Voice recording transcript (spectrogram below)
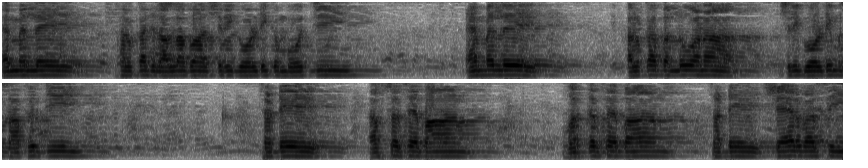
ਐਮਐਲਏ ਹਲਕਾ ਜਲਾਲਾਬਾਦ ਸ਼੍ਰੀ ਗੋਲਡੀ ਕੰਬੋਜ ਜੀ ਐਮਐਲਏ ਹਲਕਾ ਬੱਲੂਆਣਾ ਸ਼੍ਰੀ ਗੋਲਡੀ ਮੁਸਾਫਿਰ ਜੀ, ਸਾਡੇ ਅਫਸਰ ਸਹਿਬਾਨ, ਵਰਕਰ ਸਹਿਬਾਨ, ਸਾਡੇ ਸ਼ਹਿਰ ਵਾਸੀ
